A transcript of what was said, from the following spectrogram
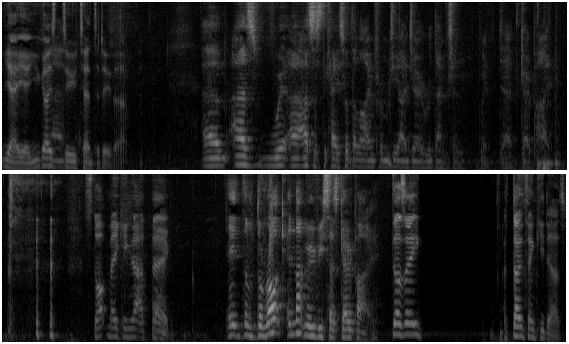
Yeah, yeah, you guys Um, do tend to do that. Um, as we, uh, as is the case with the line from GI Joe Redemption with uh, Go Pie. Stop making that a thing. It, the, the Rock in that movie says Go Pie. Does he? I don't think he does.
